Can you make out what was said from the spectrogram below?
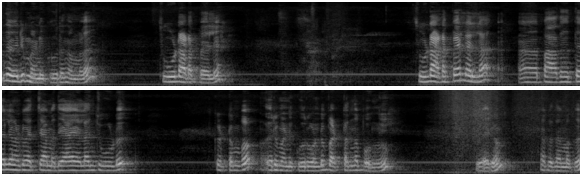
ഇത് ഒരു മണിക്കൂർ നമ്മൾ ചൂടടപ്പയിൽ ചൂടടപ്പയിലല്ല പാചകത്തിൽ കൊണ്ട് വെച്ചാൽ മതി. ആ ഇളം ചൂട് കിട്ടുമ്പോൾ ഒരു മണിക്കൂർ കൊണ്ട് പെട്ടെന്ന് പൊങ്ങി വരും. അപ്പോൾ നമുക്ക്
